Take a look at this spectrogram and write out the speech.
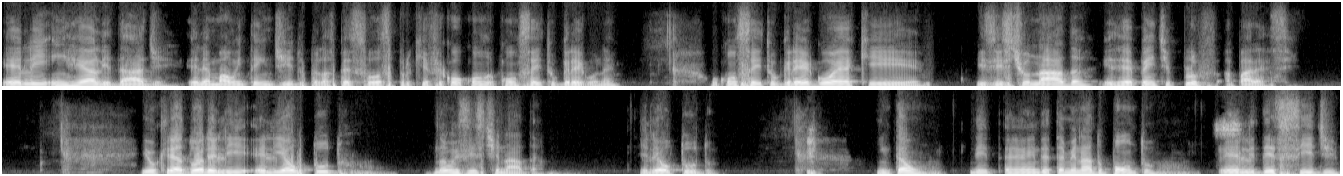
ele em realidade ele é mal entendido pelas pessoas porque ficou com o conceito grego, né? O conceito grego é que existe o nada e de repente pluf, aparece. E o criador ele ele é o tudo. Não existe nada. Ele é o tudo. Então, é, em determinado ponto, ele decide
